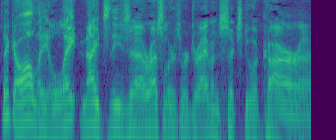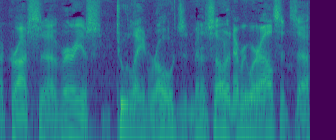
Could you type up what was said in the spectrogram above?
Think of all the late nights these uh, wrestlers were driving six to a car uh, across uh, various two lane roads in Minnesota and everywhere else. It's uh,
